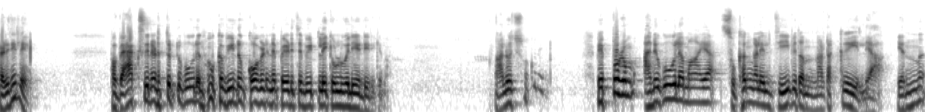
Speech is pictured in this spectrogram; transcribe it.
കഴിഞ്ഞില്ലേ? അപ്പോൾ വാക്സിൻ എടുത്തിട്ട് പോലും നമുക്ക് വീണ്ടും കോവിഡിനെ പേടിച്ച് വീട്ടിലേക്ക് ഉൾവലിയേണ്ടിയിരിക്കുന്നു. ആലോചിച്ച് നോക്കൂ നിങ്ങൾ. എപ്പോഴും അനുകൂലമായ സുഖങ്ങളിൽ ജീവിതം നടക്കുകയില്ല. എന്ന്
